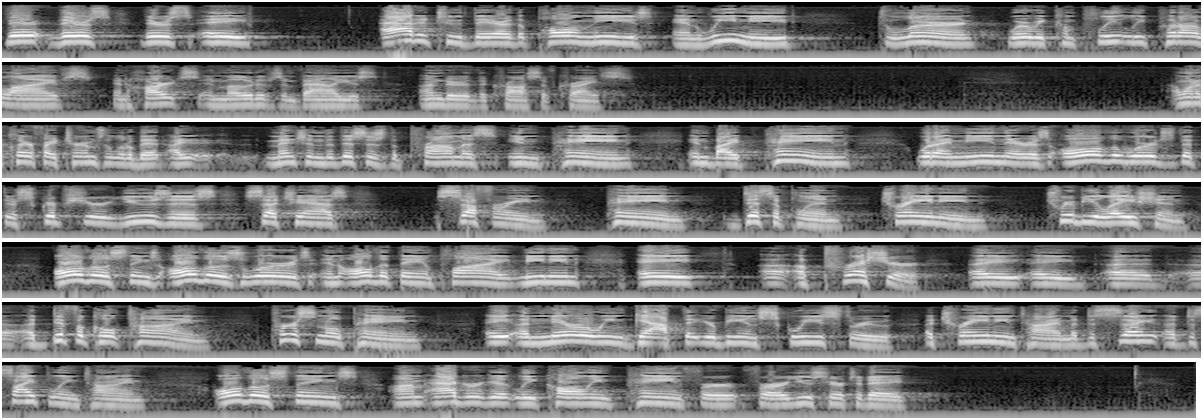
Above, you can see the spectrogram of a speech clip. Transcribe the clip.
There, there's, there's a attitude there that Paul needs and we need to learn where we completely put our lives and hearts and motives and values under the cross of Christ. I want to clarify terms a little bit. I mentioned that this is the promise in pain, and by pain, what I mean there is all the words that the scripture uses, such as suffering, pain, discipline, training, tribulation, all those things, all those words, and all that they imply, meaning a, a, pressure, a, a, a, a difficult time, personal pain, a, a, narrowing gap that you're being squeezed through, a training time, a, disi- a discipling time. All those things I'm aggregately calling pain for, for our use here today.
